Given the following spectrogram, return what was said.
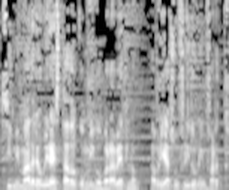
Si mi madre hubiera estado conmigo para verlo, habría sufrido un infarto.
